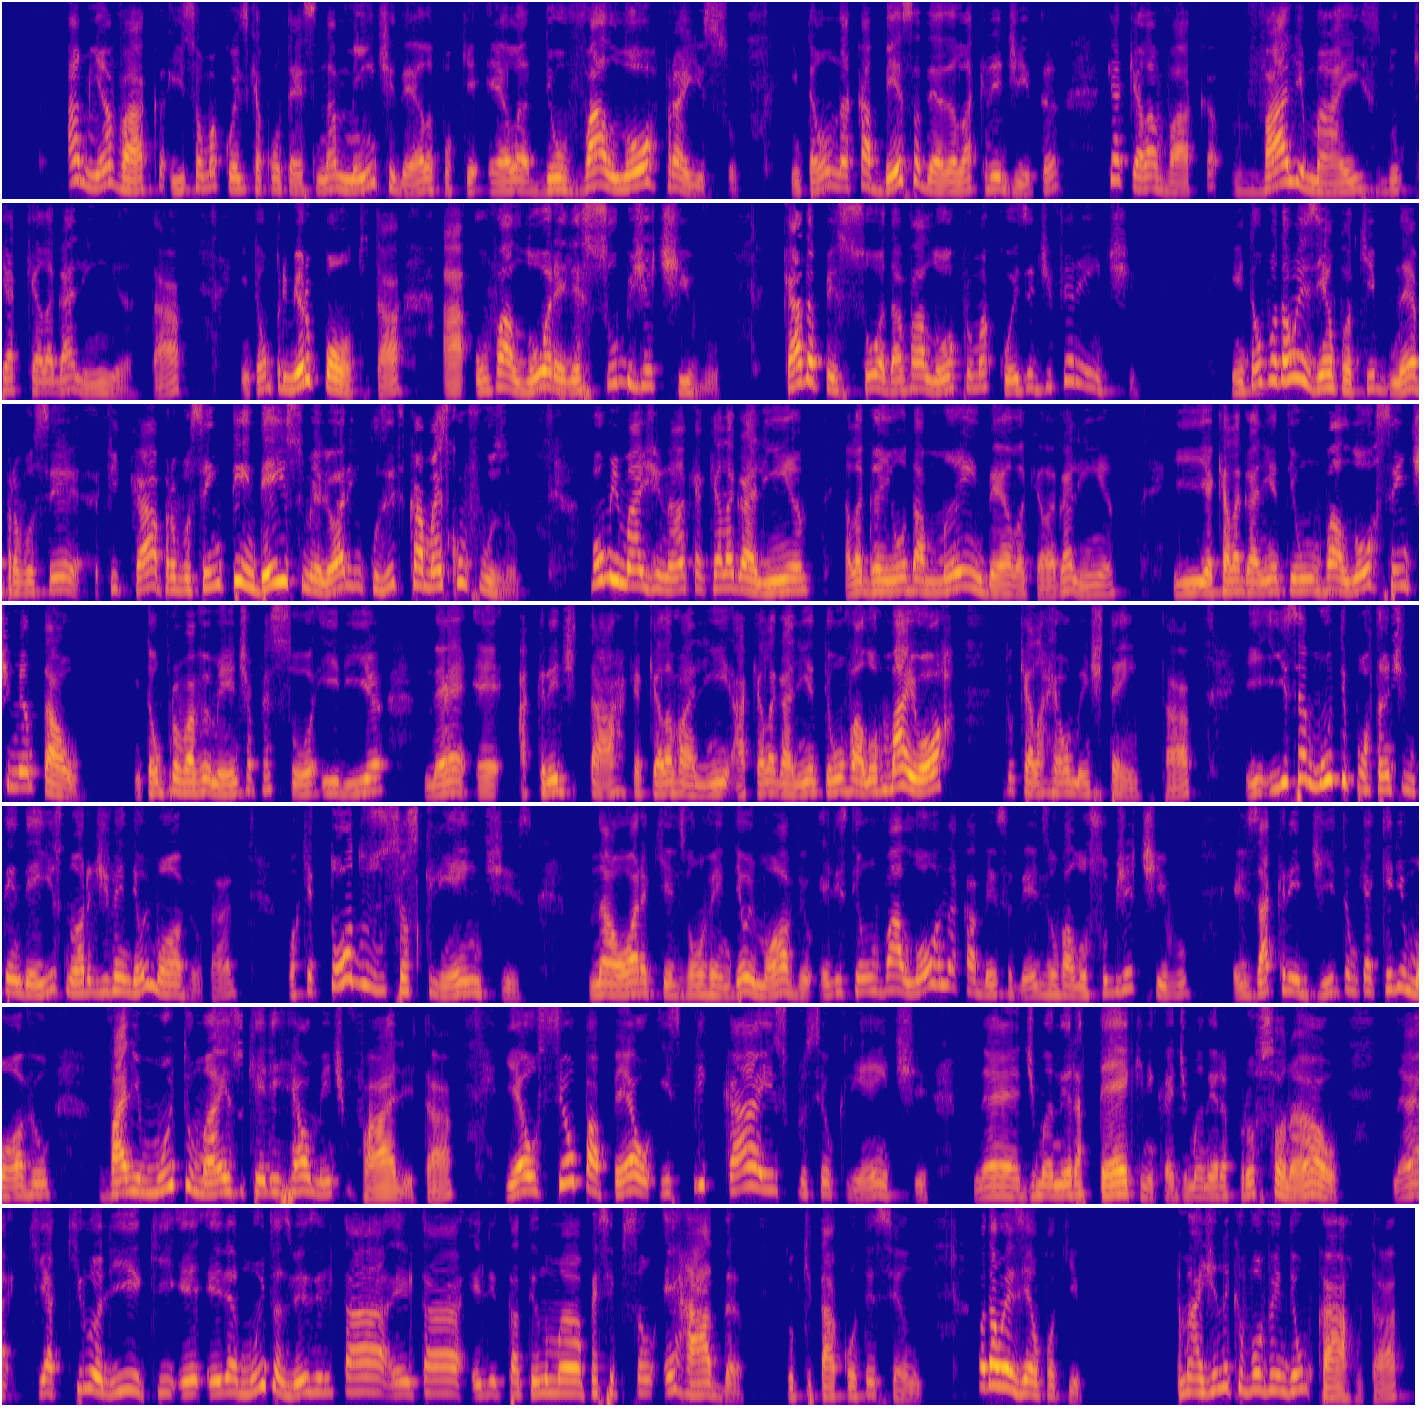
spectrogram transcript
a minha vaca, isso é uma coisa que acontece na mente dela, porque ela deu valor para isso. Então, na cabeça dela, ela acredita que aquela vaca vale mais do que aquela galinha, tá? Então, primeiro ponto, tá? A, o valor, ele é subjetivo. Cada pessoa dá valor para uma coisa diferente. Então, vou dar um exemplo aqui, né, para você ficar, para você entender isso melhor e, inclusive, ficar mais confuso. Vamos imaginar que aquela galinha, ela ganhou da mãe dela aquela galinha, e aquela galinha tem um valor sentimental. Então, provavelmente, a pessoa iria né, é, acreditar que aquela galinha, aquela galinha tem um valor maior do que ela realmente tem, tá? E, isso é muito importante entender isso na hora de vender um imóvel, tá? Porque todos os seus clientes na hora que eles vão vender o imóvel, eles têm um valor na cabeça deles, um valor subjetivo. Eles acreditam que aquele imóvel vale muito mais do que ele realmente vale, tá? E é o seu papel explicar isso para o seu cliente, né, de maneira técnica, de maneira profissional, né, que aquilo ali, que ele muitas vezes ele tá, ele tá, ele tá tendo uma percepção errada do que está acontecendo. Vou dar um exemplo aqui. Imagina que eu vou vender um carro, tá?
